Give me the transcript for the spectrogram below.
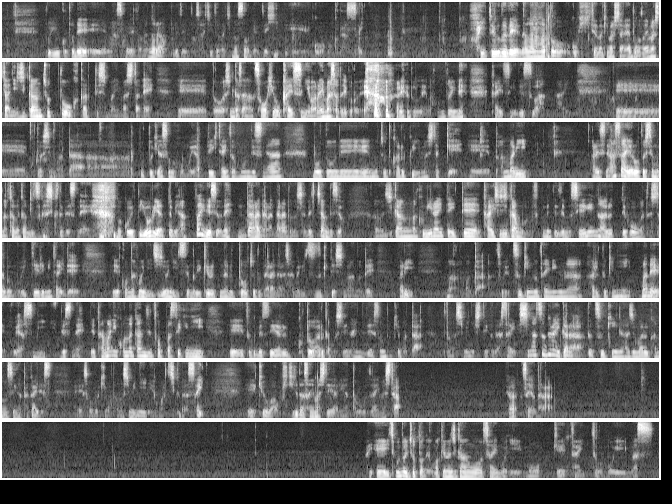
ということで、えー、まあ、爽やかながらプレゼントさせていただきますので、ぜひ、えー、ご応募ください。はい。ということで、長々とご聞きいただきました。ありがとうございました。2時間ちょっとかかってしまいましたね。えっ、ー、と、新華さん、総評買いすぎ笑いましたということで ありがとうございます。本当にね、買いすぎですわ。はい。えー、今年もまた、ポッドキャストの方もやっていきたいと思うんですが、冒頭でもうちょっと軽く言いましたっけ、えーと、あんまり、あれですね、朝やろうとしてもなかなか難しくてですね、まこうやって夜やってもやっぱりですよね、だらだらだらだら喋っちゃうんですよ。あの時間が区切られていて、開始時間も含めて全部制限があるって方が私多分向いているみたいで、えー、こんな風に自由にいつでもできるってなると、ちょっとだらだら喋り続けてしまうので、やっぱり、か、そういう通勤のタイミングがある時にまでお休みですね。で、たまにこんな感じで突発的に、え、特別でやることはあるかもしれないので、その時はまたお楽しみにしてください。4月ぐらいから通勤が始まる可能性が高いです。え、その時はお楽しみにお待ちください。え、今日はお聴きくださいましてありがとうございました。では、さようなら。はい、えー、いつも通りちょっとね、おまけの時間を最後に設けたいと思います。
